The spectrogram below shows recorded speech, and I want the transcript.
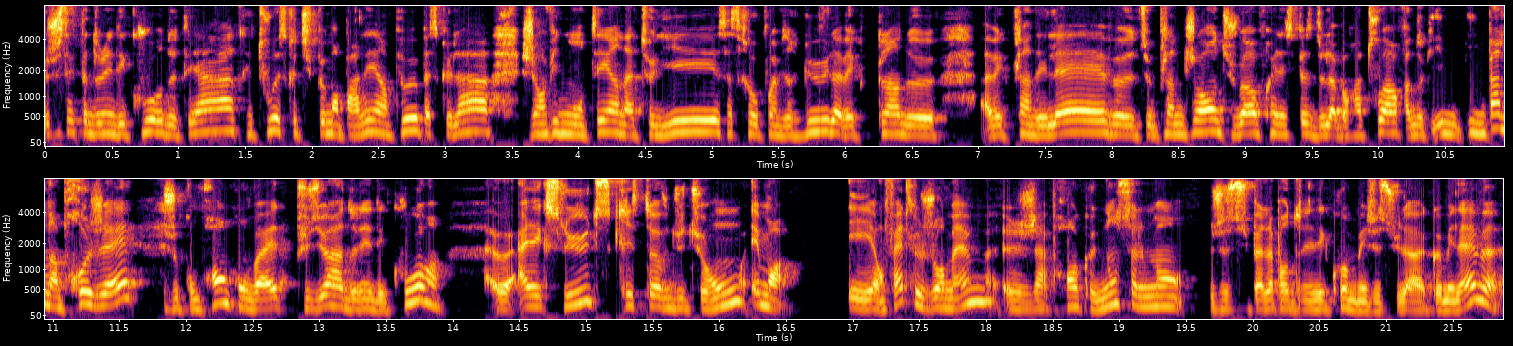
Je sais que tu as donné des cours de théâtre et tout. Est-ce que tu peux m'en parler un peu? Parce que là, j'ai envie de monter un atelier. Ça serait au point virgule avec plein de, avec plein d'élèves, euh, plein de gens. Tu vois, on ferait une espèce de laboratoire. Enfin, donc, il, me parle d'un projet. Je comprends qu'on va être plusieurs à donner des cours. Alex Lutz, Christophe Duturon et moi. Et en fait, le jour même, j'apprends que non seulement je suis pas là pour donner des cours, mais je suis là comme élève,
